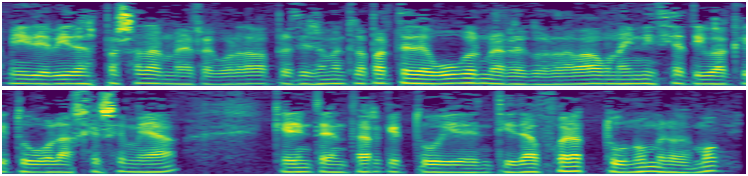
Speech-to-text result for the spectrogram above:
a mí de vidas pasadas me recordaba precisamente la parte de Google, me recordaba una iniciativa que tuvo la GSMA, que era intentar que tu identidad fuera tu número de móvil.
